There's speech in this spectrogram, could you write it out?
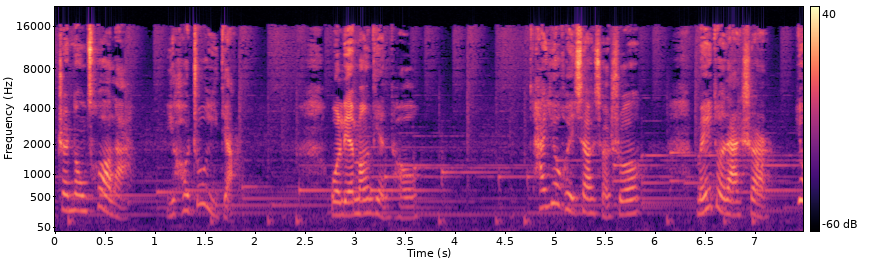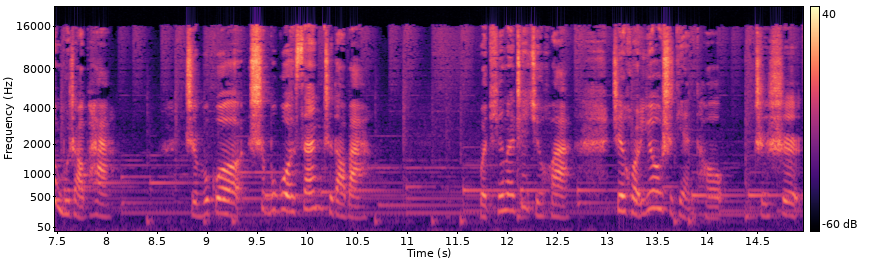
这弄错了，以后注意点儿。我连忙点头，他又会笑笑说，没多大事儿，用不着怕。只不过事不过三，知道吧？我听了这句话，这会儿又是点头，只是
